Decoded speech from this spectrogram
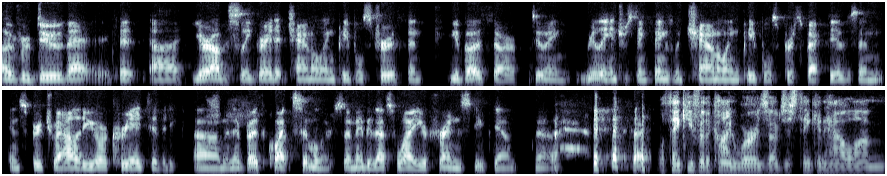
overdo that but uh, you're obviously great at channeling people's truth and you both are doing really interesting things with channeling people's perspectives and, and spirituality or creativity. Um, and they're both quite similar. So maybe that's why you're friends deep down. Uh, Well, thank you for the kind words. I was just thinking how um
